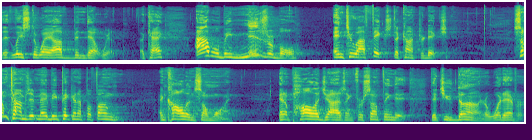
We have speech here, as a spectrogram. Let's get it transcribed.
at least the way I've been dealt with, okay? I will be miserable until I fix the contradiction. Sometimes it may be picking up a phone and calling someone and apologizing for something that, that you've done or whatever.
